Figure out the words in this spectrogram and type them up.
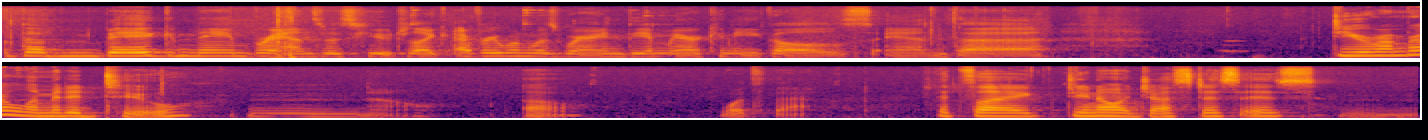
the big name brands was huge. Like everyone was wearing the American Eagles and the Do you remember Limited Too? mm, no. Oh. What's that? It's like, do you know what Justice is? Mm,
